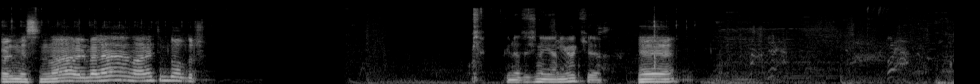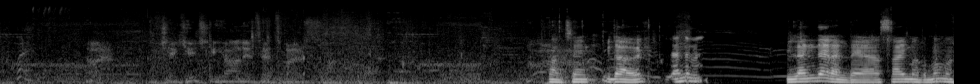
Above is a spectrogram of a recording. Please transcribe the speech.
Ölmesin la ölme la lanetim doldur. Gün ateşine yanıyor ki. Ee, tamam sen bir daha öl. Bende mi? Fullendi herhalde ya saymadım ama.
